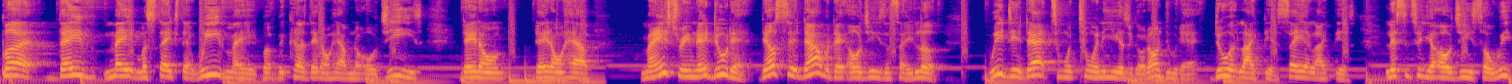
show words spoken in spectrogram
But they've made mistakes that we've made, but because they don't have no OGs, they don't they don't have mainstream. They do that. They'll sit down with their OGs and say, "Look, we did that 20 years ago. Don't do that. Do it like this. Say it like this. Listen to your OGs." So we,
